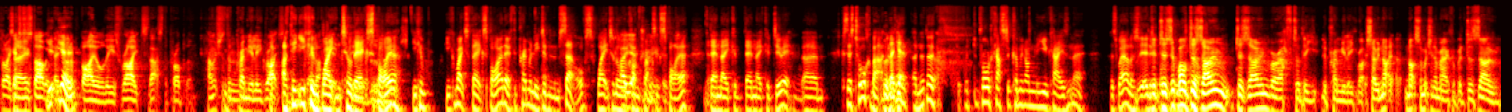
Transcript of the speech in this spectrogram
But I guess So- to start with, Y- they've yeah. got to buy all these rights. That's the problem. How much does the Mm. Premier League I- rights? I in think you can wait until they expire. loads. You can you can wait till they expire. Though, if the Premier League did it themselves, wait till all Oh, the yeah, contracts Premier League did. expire, Yeah. then they could then they could do it. Because there's talk about But they another get- another broadcaster coming on in the UK, isn't there? As well as Yeah, the- Does, well, what you got. DAZN, DAZN were after the, the Premier League right. So not not so much in America, but DAZN,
